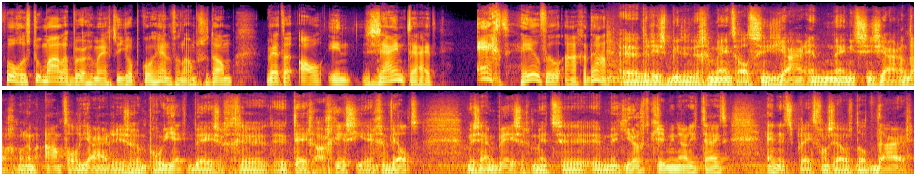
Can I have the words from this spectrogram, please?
volgens toenmalig burgemeester Job Cohen van Amsterdam werd er al in zijn tijd echt heel veel aan gedaan. Uh, er is binnen de gemeente al sinds jaar en nee, niet sinds jaar en dag, maar een aantal jaren is er een project bezig uh, tegen agressie en geweld. We zijn bezig met, uh, met jeugdcriminaliteit. En het spreekt vanzelf dat daar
